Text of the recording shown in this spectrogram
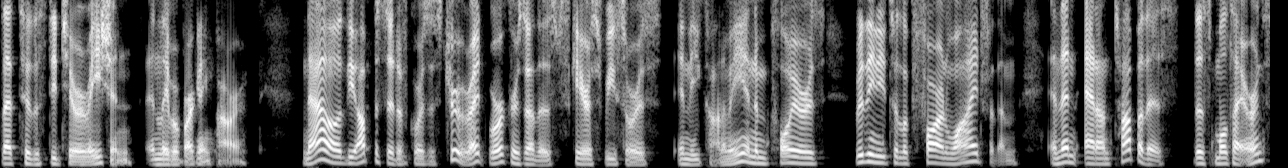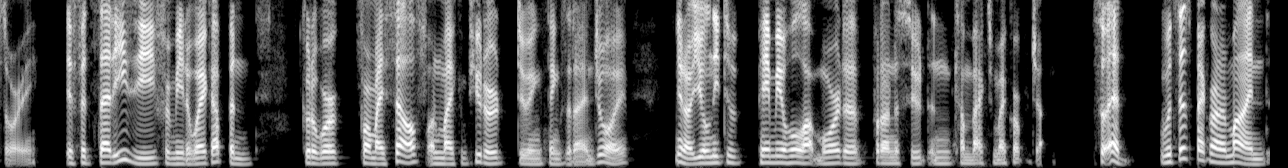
led to this deterioration in labor bargaining power. Now, the opposite, of course, is true, right? Workers are the scarce resource in the economy, and employers really need to look far and wide for them. And then add on top of this, this multi earn story. If it's that easy for me to wake up and go to work for myself on my computer doing things that I enjoy, you know, you'll need to pay me a whole lot more to put on a suit and come back to my corporate job. So, Ed, with this background in mind,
